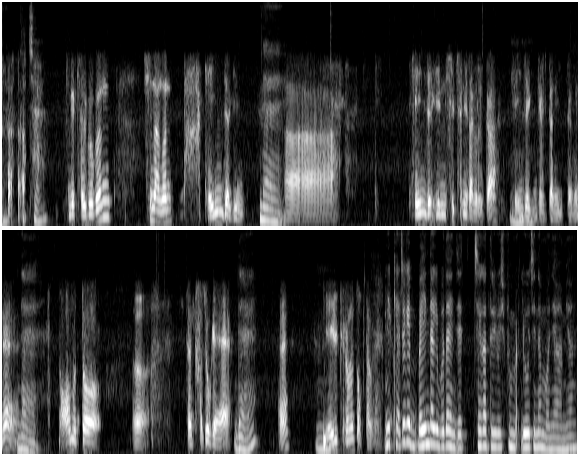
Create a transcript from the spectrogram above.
그렇죠. 그러니까 결국은 신앙은 다 개인적인 네, 아 개인적인 실천이라 그럴까 개인적인 결단이기 때문에 음. 네, 너무 또 어 전 가족에 네. 예? 음. 매일 필요는 또 없다고 생각해요. 이 가족에 매인다기보다 이제 제가 드리고 싶은 말- 요지는 뭐냐 하면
